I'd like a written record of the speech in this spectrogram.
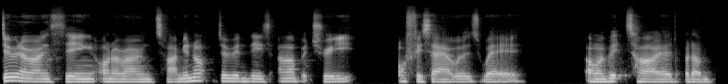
doing our own thing on our own time. You're not doing these arbitrary office hours where I'm a bit tired, but I'm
